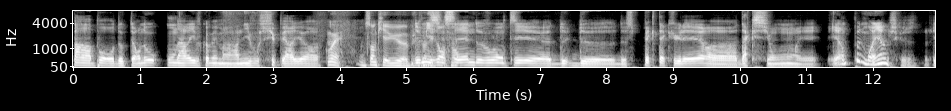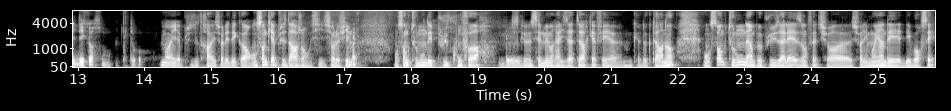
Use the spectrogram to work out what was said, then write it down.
Par rapport au Docteur No, on arrive quand même à un niveau supérieur. Ouais, on sent qu'il y a eu euh, de mise en scène, de volonté, euh, de, de, de spectaculaire, euh, d'action et, et un peu de moyens puisque les décors sont plutôt moi, il y a plus de travail sur les décors. On sent qu'il y a plus d'argent aussi sur le film. On sent que tout le monde est plus confort parce que c'est le même réalisateur qui a fait euh, donc Doctor No. On sent que tout le monde est un peu plus à l'aise en fait sur euh, sur les moyens des, des boursiers.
